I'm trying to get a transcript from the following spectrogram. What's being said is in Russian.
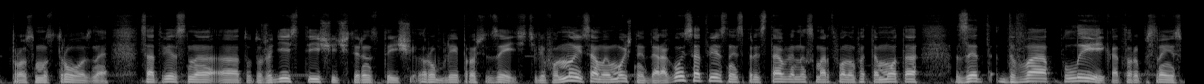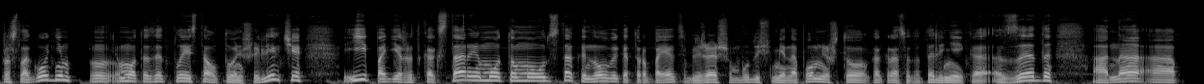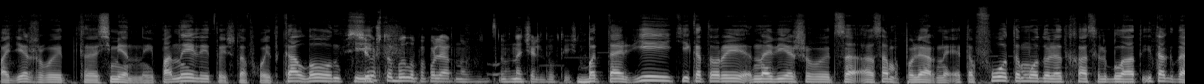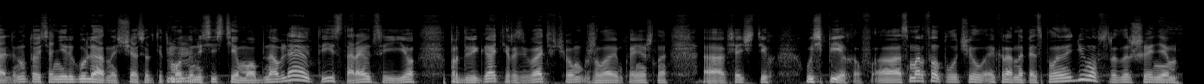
Просто монструозная. Соответственно, а, тут уже 10 тысяч и 14 тысяч рублей просят за эти телефоны. Ну и самый мощный, дорогой, соответственно, из представленных смартфонов это Moto Z2 Play, который по сравнению с прошлогодним Moto Z Play стал тоньше и легче и поддерживает как старые Moto Modes, так и новые, которые появятся в ближайшем будущем. Я напомню, что как раз вот эта линейка Z, она а, поддерживает э, сменные панели, то есть сюда входят колонки, Все, что было популярно в, в начале 2000 батарейки, которые навешиваются. А самый популярный это фотомодуль от Hasselblad и так далее. Ну, то есть они регулярно сейчас все-таки эту модульную систему обновляют и стараются ее продвигать и развивать, в чем желаем, конечно, а, всяческих успехов. А, Смартфон получил экран на 5,5 дюймов разрешением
